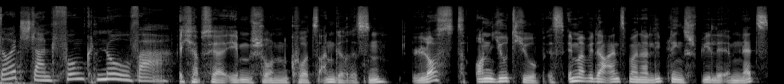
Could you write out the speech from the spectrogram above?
Deutschlandfunk Nova. Ich habe es ja eben schon kurz angerissen. Lost on YouTube ist immer wieder eins meiner Lieblingsspiele im Netz.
